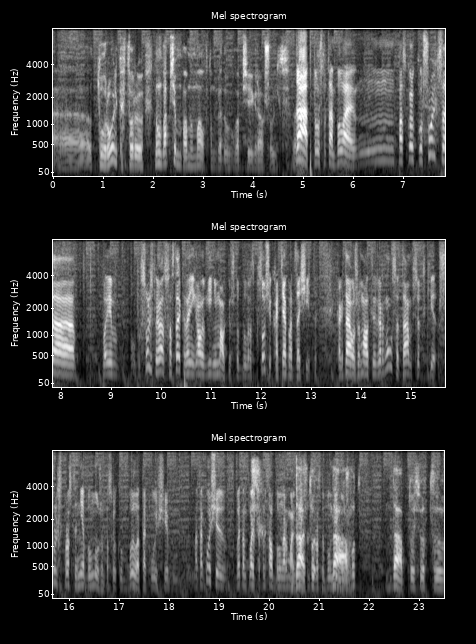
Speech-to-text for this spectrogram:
А, ту роль, которую... Ну, вообще, по-моему, мало в том году вообще играл Шульц. Да, потому что там была... Поскольку Шульца... Шульц появился в составе, когда не играл Евгений Малкин, чтобы был распасовщик хотя бы от защиты. Когда уже Малкин вернулся, там все-таки Шульц просто не был нужен, поскольку был атакующий... Атакующий в этом плане потенциал был нормальный, Да, Шульц то- просто был да, не а нужен. вот да, то есть вот э,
